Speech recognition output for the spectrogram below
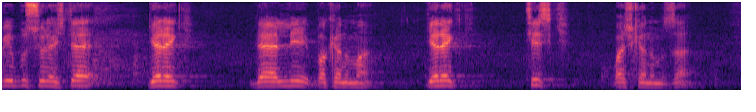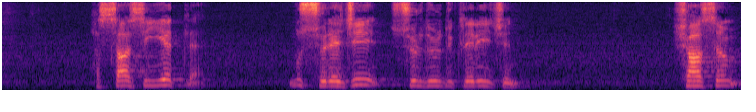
tabii bu süreçte gerek değerli bakanıma, gerek TİSK başkanımıza hassasiyetle bu süreci sürdürdükleri için şahsım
